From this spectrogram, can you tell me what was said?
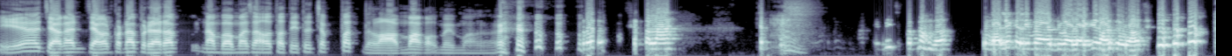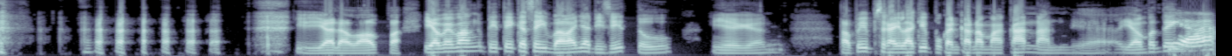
Iya, jangan jangan pernah berharap nambah masa otot itu cepat, lama kok memang. Terus setelah ini cepat nambah, kembali ke lima dua lagi langsung masuk. Iya, enggak apa-apa. Ya memang titik keseimbangannya di situ, iya kan. Tapi sekali lagi bukan karena makanan, ya. Yang penting iya.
